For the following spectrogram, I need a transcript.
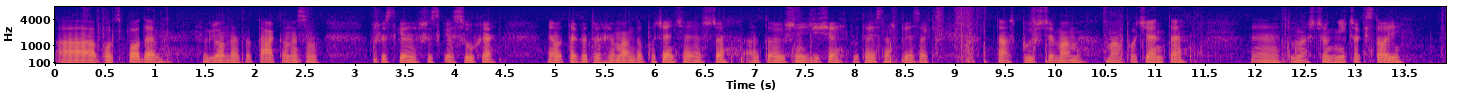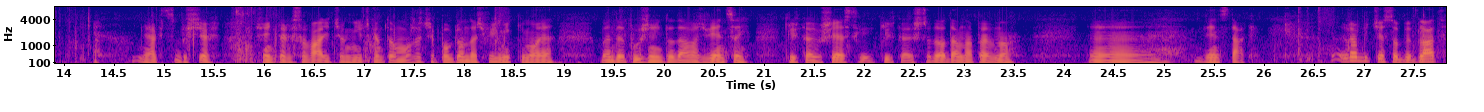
a pod spodem wygląda to tak, one są wszystkie, wszystkie suche. Ja tego trochę mam do pocięcia jeszcze, ale to już nie dzisiaj. Tutaj jest nasz piesek. Tam spójrzcie, mam, mam pocięte. E, Tu nasz ciągniczek stoi. Jak byście się interesowali ciągniczkiem, to możecie poglądać filmiki moje. Będę później dodawać więcej. Kilka już jest, kilka jeszcze dodam na pewno. E, Więc tak. Robicie sobie blat.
